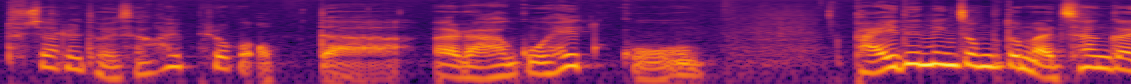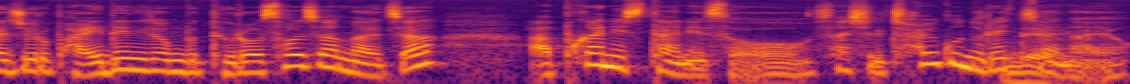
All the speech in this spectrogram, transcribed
투자를 더 이상 할 필요가 없다라고 했고 바이든 행정부도 마찬가지로 바이든 행정부 들어서자마자 아프가니스탄에서 사실 철군을 했잖아요.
